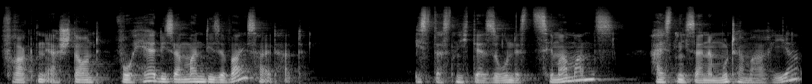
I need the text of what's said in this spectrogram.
fragten erstaunt, woher dieser Mann diese Weisheit hat. Ist das nicht der Sohn des Zimmermanns? Heißt nicht seine Mutter Maria?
